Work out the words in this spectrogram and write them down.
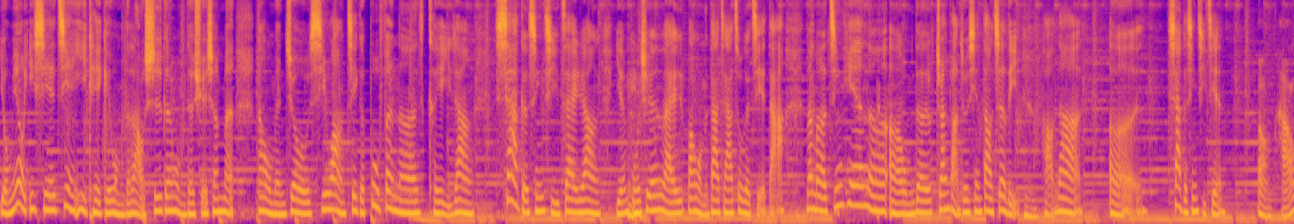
有没有一些建议可以给我们的老师跟我们的学生们？那我们就希望这个部分呢，可以让下个星期再让严博轩来帮我们大家做个解答。那么今天呢，呃，我们的专访就先到这里。好，那呃。下个星期见。嗯，好。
